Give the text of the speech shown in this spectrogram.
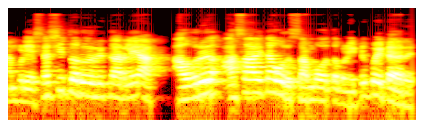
நம்முடைய சசி தரூர் இருக்கார் இல்லையா அவரு அசால்ட்டா ஒரு சம்பவத்தை பண்ணிட்டு போயிட்டாரு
